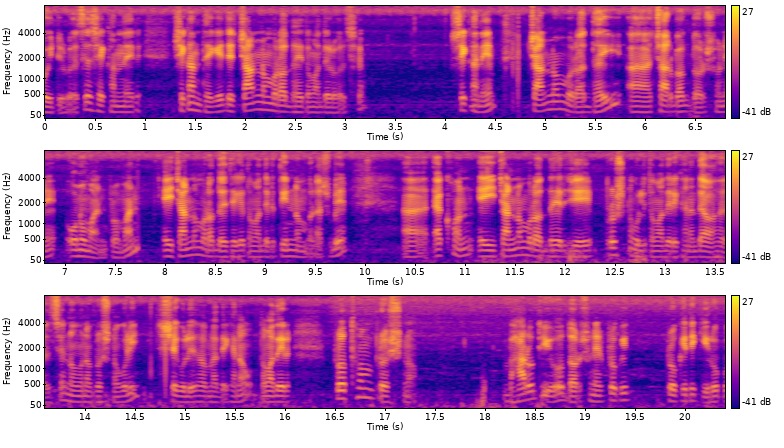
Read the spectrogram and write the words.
বইটি রয়েছে, সেখানের, সেখান থেকে যে চার নম্বর অধ্যায় তোমাদের রয়েছে, সেখানে চার নম্বর অধ্যায় চারবাক দর্শনে অনুমান প্রমাণ। এই চার নম্বর অধ্যায় থেকে তোমাদের তিন নম্বর আসবে। এখন এই চার নম্বর অধ্যায়ের যে প্রশ্নগুলি তোমাদের এখানে দেওয়া হয়েছে, নমুনা প্রশ্নগুলি, সেগুলি তোমরা দেখে নাও। তোমাদের প্রথম প্রশ্ন ভারতীয় দর্শনের প্রকৃতি প্রকৃতি কীরূপ?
